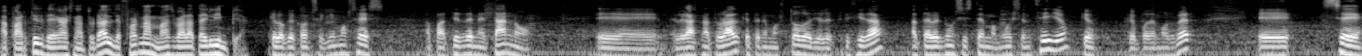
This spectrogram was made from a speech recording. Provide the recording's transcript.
a partir de gas natural de forma más barata y limpia. Que lo que conseguimos es, a partir de metano, eh, el gas natural que tenemos todos y electricidad, a través de un sistema muy sencillo que, podemos ver, eh, se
